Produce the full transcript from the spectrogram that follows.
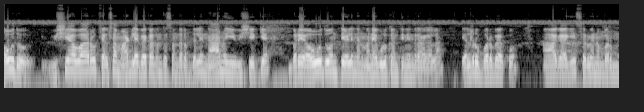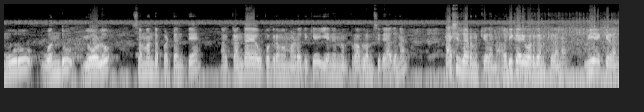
ಹೌದು, ವಿಷಯವಾರು ಕೆಲಸ ಮಾಡಲೇಬೇಕಾದಂಥ ಸಂದರ್ಭದಲ್ಲಿ ನಾನು ಈ ವಿಷಯಕ್ಕೆ ಬರೀ ಹೌದು ಅಂತೇಳಿ ನಾನು ಮನೆಗೆ ಉಳ್ಕೊಂತೀನಿ ಅಂದ್ರೆ ಆಗಲ್ಲ. ಎಲ್ಲರೂ ಬರಬೇಕು. ಹಾಗಾಗಿ ಸರ್ವೆ ನಂಬರ್ ಮೂರು, ಒಂದು, ಏಳು ಸಂಬಂಧಪಟ್ಟಂತೆ ಕಂದಾಯ ಉಪಕ್ರಮ ಮಾಡೋದಕ್ಕೆ ಏನೇನು ಪ್ರಾಬ್ಲಮ್ಸ್ ಇದೆ, ಅದನ್ನು ತಹಶೀಲ್ದಾರನ ಕೇಳೋಣ, ಅಧಿಕಾರಿ ವರ್ಗನ ಕೇಳೋಣ ವಿ ಎ ಕೇಳೋಣ,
